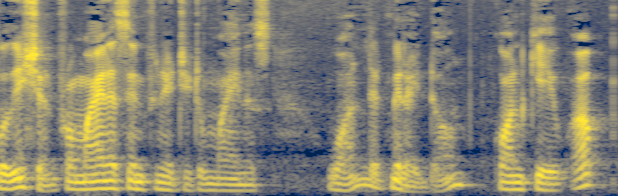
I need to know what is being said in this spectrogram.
position from minus infinity to minus 1. Let me write down concave up.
